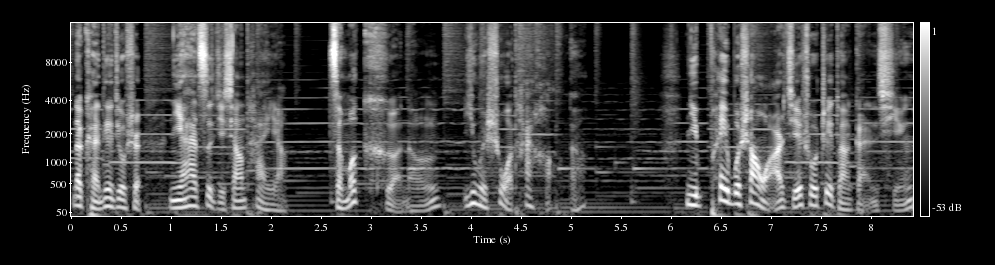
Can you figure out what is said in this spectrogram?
那肯定就是你爱自己像太阳，怎么可能因为是我太好呢？你配不上我而结束这段感情，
